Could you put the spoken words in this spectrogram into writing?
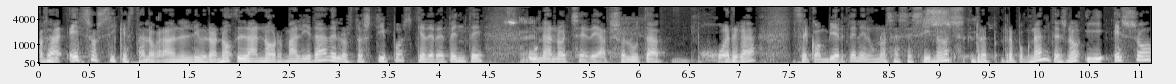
o sea, eso sí que está logrado en el libro, ¿no? La normalidad de los dos tipos que de repente una noche de absoluta juerga se convierten en unos asesinos repugnantes, ¿no? Y eso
